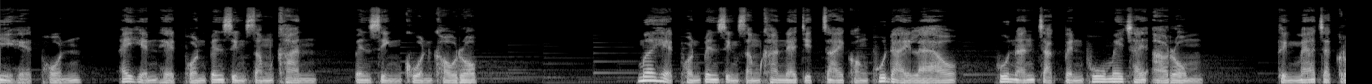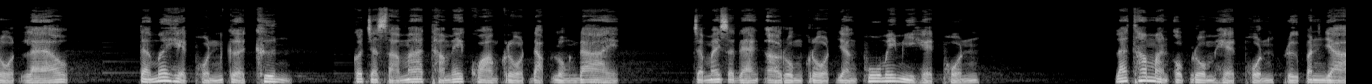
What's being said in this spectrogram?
มีเหตุผล ให้เห็นเหตุผลเป็นสิ่งสำคัญ เป็นสิ่งควรเคารพ เมื่อเหตุผลเป็นสิ่งสำคัญในจิตใจของผู้ใดแล้ว ผู้นั้นจักเป็นผู้ไม่ใช้อารมณ์ ถึงแม้จะโกรธแล้ว แต่เมื่อเหตุผลเกิดขึ้น ก็จะสามารถทำให้ความโกรธดับลงได้ จะไม่แสดงอารมณ์โกรธอย่างผู้ไม่มีเหตุผล และถ้ามันอบรมเหตุผลหรือปัญญา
